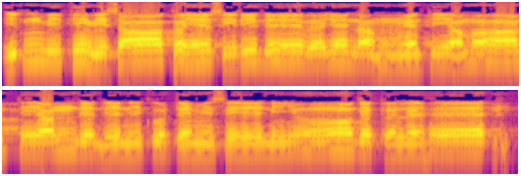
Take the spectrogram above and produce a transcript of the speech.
ඉක්බිති විසාකය සිරිදේවය නම් ඇති අමාත්‍යයන් දෙදෙනෙකුට මෙසේ නියෝග කළහ.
